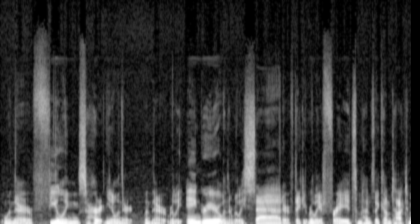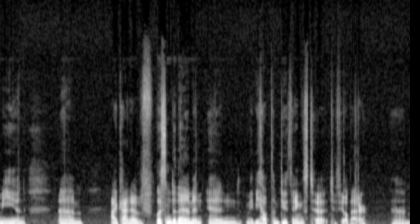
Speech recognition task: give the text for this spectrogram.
when their feelings hurt, you know, when they're when they're really angry or when they're really sad or if they get really afraid, sometimes they come talk to me and um, I kind of listen to them and, and maybe help them do things to, to feel better. Um,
